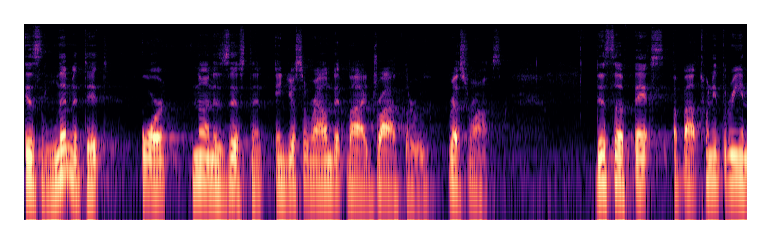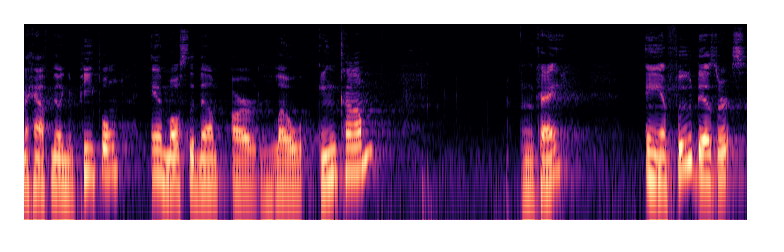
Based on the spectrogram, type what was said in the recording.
is limited or non existent and you're surrounded by drive through restaurants. This affects about 23.5 million people, and most of them are low income. Okay? And food deserts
